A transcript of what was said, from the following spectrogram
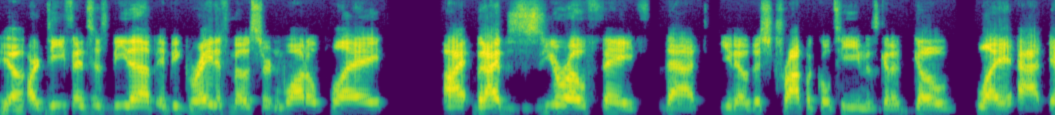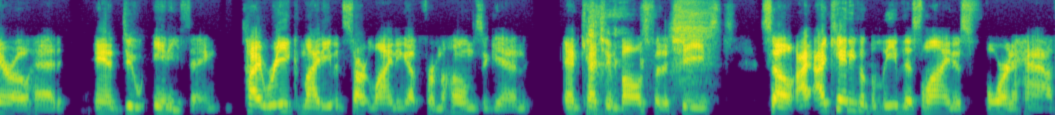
Yeah. our defense is beat up. It'd be great if Mostert and Waddle play. I but I have zero faith that you know this tropical team is going to go play at Arrowhead and do anything. Tyreek might even start lining up for Mahomes again and catching balls for the Chiefs. So I, I can't even believe this line is four and a half.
